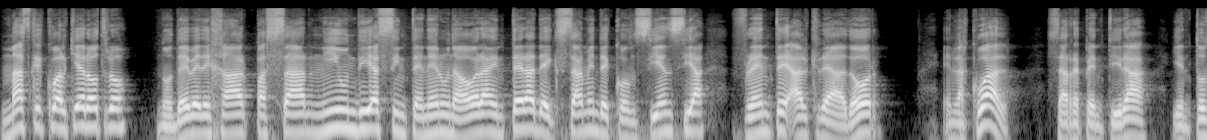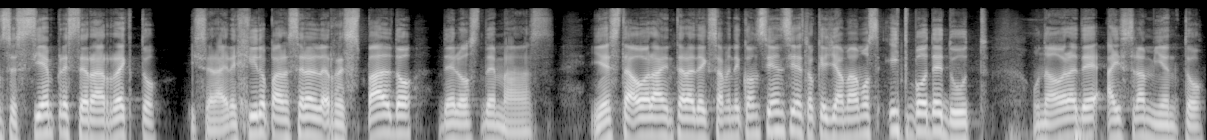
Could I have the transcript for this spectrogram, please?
más que cualquier otro, no debe dejar pasar ni un día sin tener una hora entera de examen de conciencia frente al Creador, en la cual se arrepentirá y entonces siempre será recto y será elegido para ser el respaldo de los demás. Y esta hora entera de examen de conciencia es lo que llamamos itbodedut, una hora de aislamiento,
